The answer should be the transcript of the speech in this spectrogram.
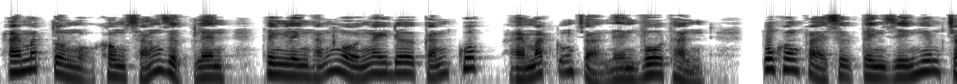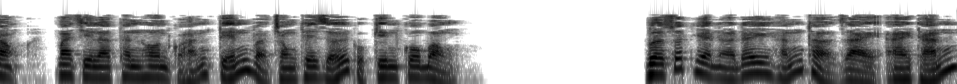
hai mắt tôn ngộ không sáng rực lên, thình lình hắn ngồi ngay đơ cắn cuốc, hai mắt cũng trở nên vô thần. Cũng không phải sự tình gì nghiêm trọng, mà chỉ là thần hồn của hắn tiến vào trong thế giới của kim cô bồng. Vừa xuất hiện ở đây hắn thở dài ai thán,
